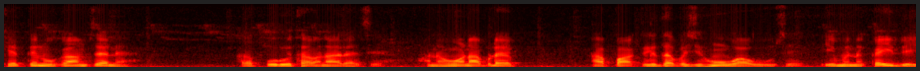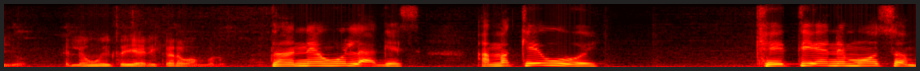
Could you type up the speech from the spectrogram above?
ખેતીનું કામ છે ને હવે પૂરું થવા નારે છે. અને હું આપણે આ પાક લીધા પછી હું વાવવું છે? એ મને કહી દેજો. એટલે હું એ તૈયારી કરવા મળું તને હું લાગે આમાં કેવું હોય? ખેતી અને મોસમ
